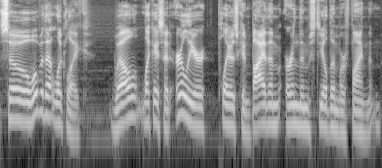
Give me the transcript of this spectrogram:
So what would that look like? Well, like I said earlier, players can buy them, earn them, steal them, or find them.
